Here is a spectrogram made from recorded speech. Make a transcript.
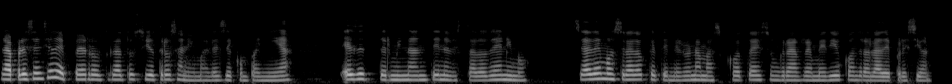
La presencia de perros, gatos y otros animales de compañía es determinante en el estado de ánimo. Se ha demostrado que tener una mascota es un gran remedio contra la depresión,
